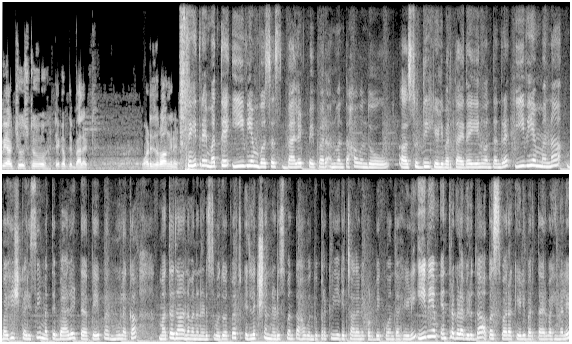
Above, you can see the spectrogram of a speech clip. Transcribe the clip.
we have choose to take up the ballot. What is wrong in it? ಸ್ನೇಹಿತರೆ ಮತ್ತೆ E V M versus ballot paper ಅನ್ನುವಂತಹ ಒಂದು ಸುದ್ದಿ ಹೇಳಿ ಬರ್ತಾ ಇದೆ ಏನು ಅಂತಂದ್ರೆ ಇ ವಿ ಎಂ ಅನ್ನ ಬಹಿಷ್ಕರಿಸಿ ಮತ್ತೆ ಬ್ಯಾಲೆಟ್ ಪೇಪರ್ ಮೂಲಕ ಮತದಾನವನ್ನು ನಡೆಸುವುದು ಅಥವಾ ಎಲೆಕ್ಷನ್ ನಡೆಸುವಂತಹ ಒಂದು ಪ್ರಕ್ರಿಯೆಗೆ ಚಾಲನೆ ಕೊಡಬೇಕು ಅಂತ ಹೇಳಿ ಇ ವಿ ಎಂ ಯಂತ್ರಗಳ ವಿರುದ್ಧ ಅಪಸ್ವರ ಕೇಳಿ ಬರ್ತಾ ಇರುವ ಹಿನ್ನೆಲೆ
